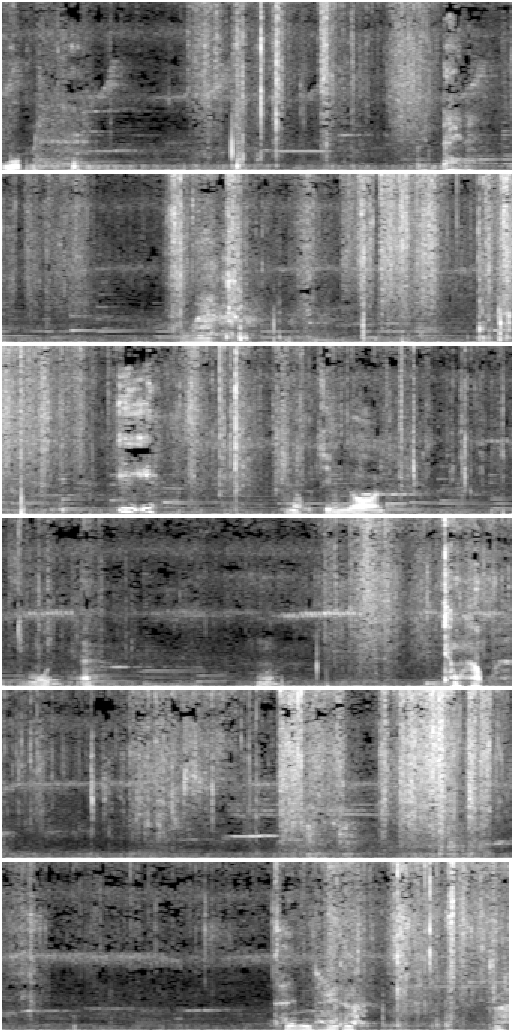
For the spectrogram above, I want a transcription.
Búp này. Ý, ý. nấu trứng giòn. Muối á trong học. Thấy mình hết rồi. À.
